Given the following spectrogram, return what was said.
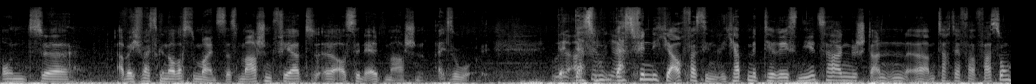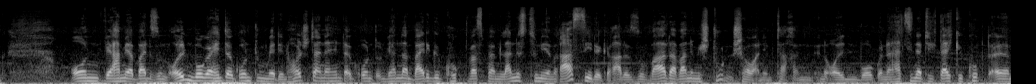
und äh, aber ich weiß genau, was du meinst. Das Marschenpferd äh, aus den Elbmarschen. Also das, das finde ich ja auch faszinierend. Ich habe mit Therese Nilshagen gestanden äh, am Tag der Verfassung und wir haben ja beide so einen Oldenburger Hintergrund, du mehr den Holsteiner Hintergrund. Und wir haben dann beide geguckt, was beim Landesturnier in Raassiede gerade so war. Da war nämlich Stutenschau an dem Tag in, in Oldenburg. Und dann hat sie natürlich gleich geguckt, äh,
